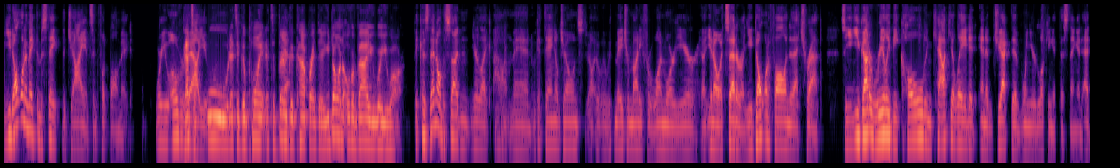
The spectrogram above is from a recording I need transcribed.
you don't want to make the mistake the Giants in football made, where you That's a, overvalue ooh, that's a good point. That's a very Yeah. good comp right there. You don't want to overvalue where you are. because then all of a sudden you're like, oh man, we got Daniel Jones uh, with major money for one more year, uh, you know, et cetera. You don't want to fall into that trap. So you, you got to really be cold and calculated and objective when you're looking at this thing. And, and,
